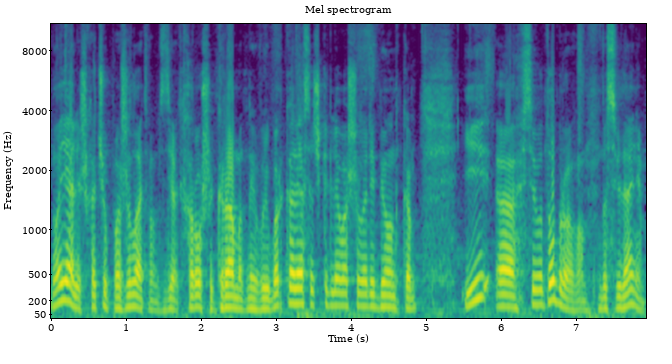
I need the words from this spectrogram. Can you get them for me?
Ну а я лишь хочу пожелать вам сделать хороший, грамотный выбор колясочки для вашего ребенка. И э, всего доброго вам. До свидания.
